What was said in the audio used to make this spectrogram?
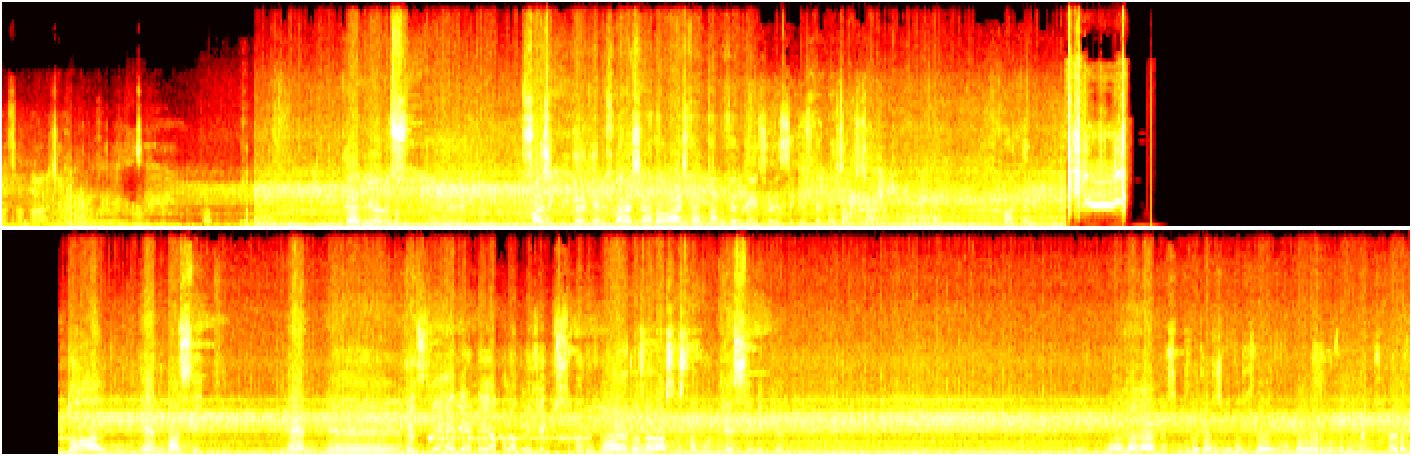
Hasan Dağı'na çekiyoruz. Tamam. İlerliyoruz. Ee, ufacık bir gölgemiz var aşağıda. O ağaçtan tam üzerindeyiz. Şöyle size göstermeye çalışacağım. Ee, bakın. Doğal, en basit, en e, hızlı her yerde yapılabilecek bir spor hocam. Doğaya da zararsız tamamen. Kesinlikle. Bu arada harnesimiz de gerçekten çok. Kollarımızı buradan çıkarıp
